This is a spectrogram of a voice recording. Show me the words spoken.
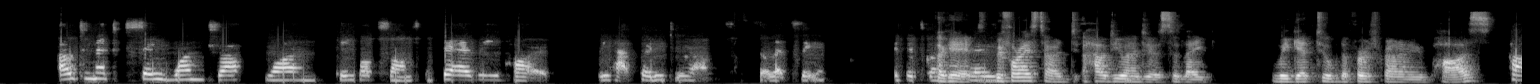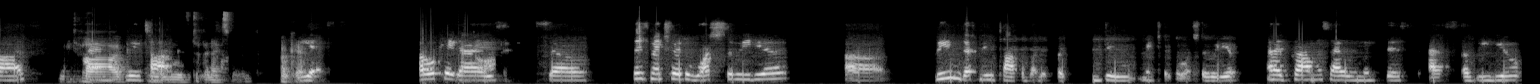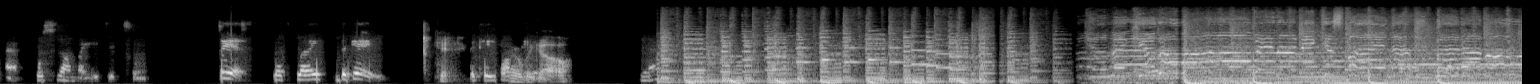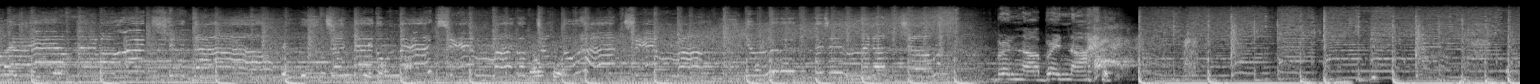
ultimate say one drop one K-pop songs very hard. We have 32 rounds, so let's see if it's going to Okay, before I start, how do you want to do it? So like we get to the first round and we pause, pause. we talk, we and talk. move to the next one. Okay. Yes. Okay, guys. So please make sure to watch the video. Uh, we will definitely talk about it, but do make sure to watch the video. And I promise I will make this as a video and post it on my YouTube soon. So yes, let's play the game, Okay. the K-pop There we game. go. Yeah. Can make you the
